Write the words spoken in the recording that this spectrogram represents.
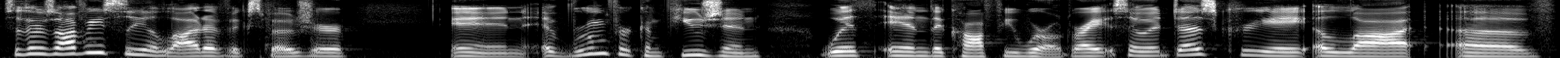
So there's obviously a lot of exposure in a room for confusion within the coffee world, right? So it does create a lot of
